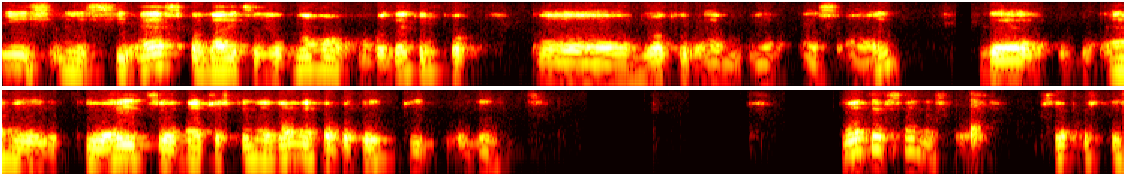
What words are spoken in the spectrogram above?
ECS складається з одного або декількох е, блоків MSI, де MQA це одна частина даних або три одиниці. Ну, от все насправді. Все просто.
